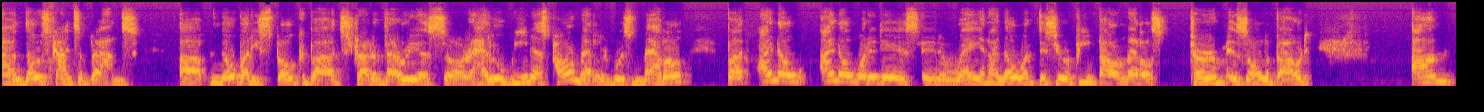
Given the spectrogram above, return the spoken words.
and those kinds of bands. Uh, nobody spoke about Stratovarius or Helloween as power metal. It was metal, but I know I know what it is in a way, and I know what this European power metal term is all about. Um,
